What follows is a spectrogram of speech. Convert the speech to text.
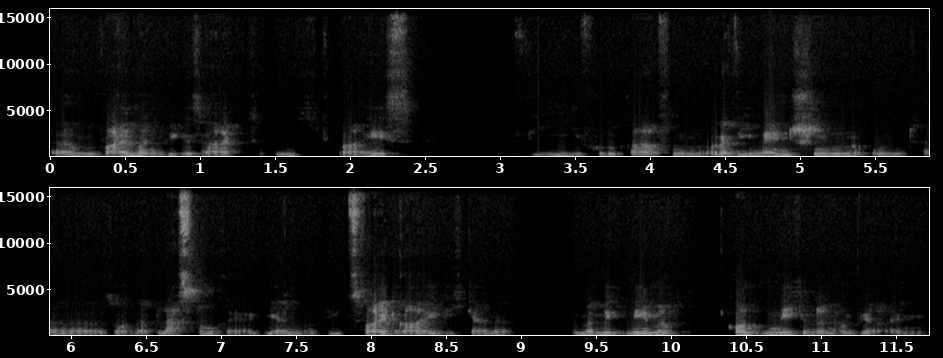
ähm, weil man, wie gesagt, nicht weiß, wie Fotografen oder wie Menschen unter so einer Belastung reagieren. Und die zwei, drei, die ich gerne immer mitnehme, konnten nicht. Und dann haben wir einen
